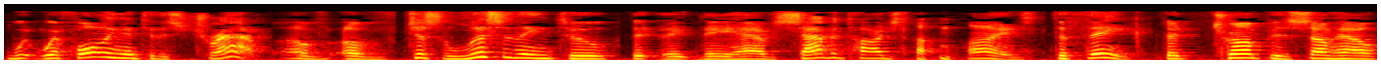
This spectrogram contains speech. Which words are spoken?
we're falling into this trap of of just listening to they they have sabotaged our minds to think that Trump is somehow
